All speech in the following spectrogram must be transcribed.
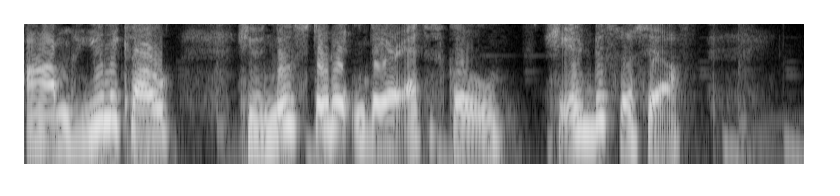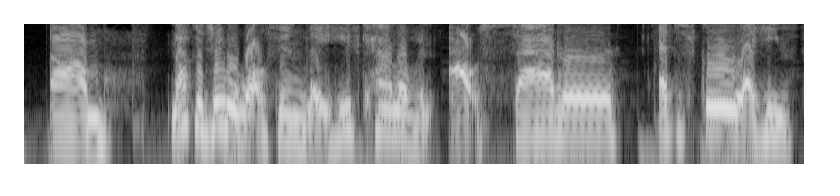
um, Yumiko. She's a new student there at the school. She introduces herself. Um, Nakajima walks in late. He's kind of an outsider at the school. Like he's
